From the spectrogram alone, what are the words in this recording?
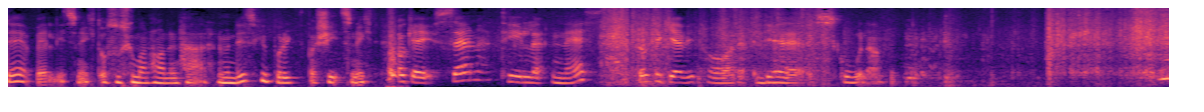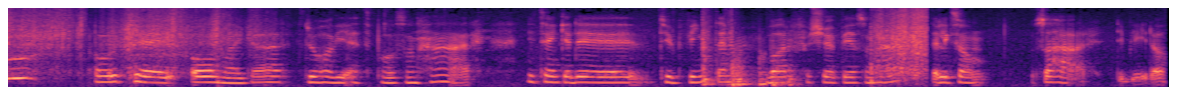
Det är väldigt snyggt. Och så ska man ha den här. Men det skulle på riktigt vara skitsnyggt. Okej, okay, sen till näst. Då tycker jag vi tar de här skorna. Okej, okay. oh my god. Då har vi ett par sån här. Ni tänker det är typ vinter nu. Varför köper jag sån här? Det är liksom så här det blir då.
